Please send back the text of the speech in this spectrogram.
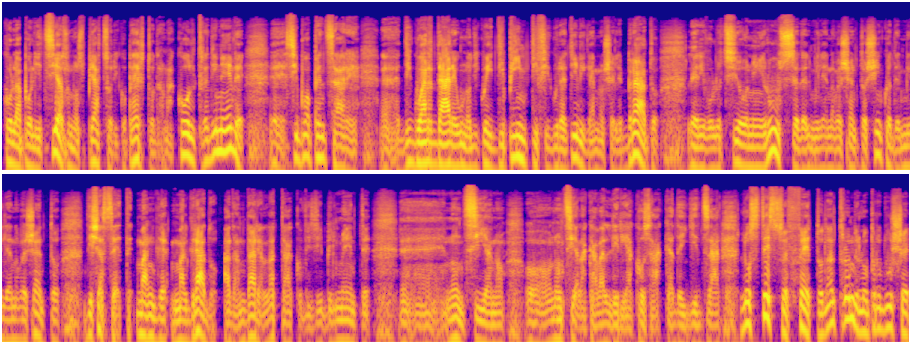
con la polizia su uno spiazzo ricoperto da una coltre di neve, eh, si può pensare eh, di guardare uno di quei dipinti figurativi che hanno celebrato le rivoluzioni russe del 1905 e del 1917, malgrado ad andare all'attacco visibilmente eh, non siano o non sia la cavalleria cosacca degli zar. Lo stesso effetto d'altronde lo produce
